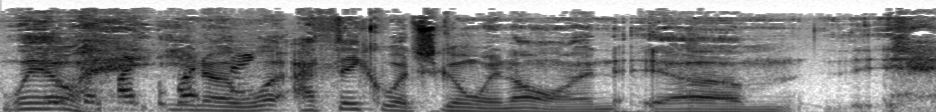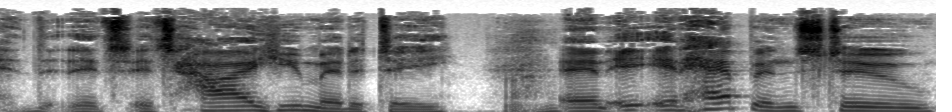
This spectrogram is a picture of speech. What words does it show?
Well, like you know thing? what I think what's going on. Um, it's it's high humidity, and it, it happens to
